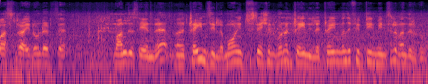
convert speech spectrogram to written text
bus ரைடோடு எடுத்தேன். வந்து சேர்ந்தேன். ட்ரெயின்ஸ் இல்லை. மார்னிங் ஸ்டேஷன் போனால் ட்ரெயின் இல்லை. ட்ரெயின் வந்து ஃபிஃப்டீன் மினிட்ஸில் வந்திருக்கும்.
